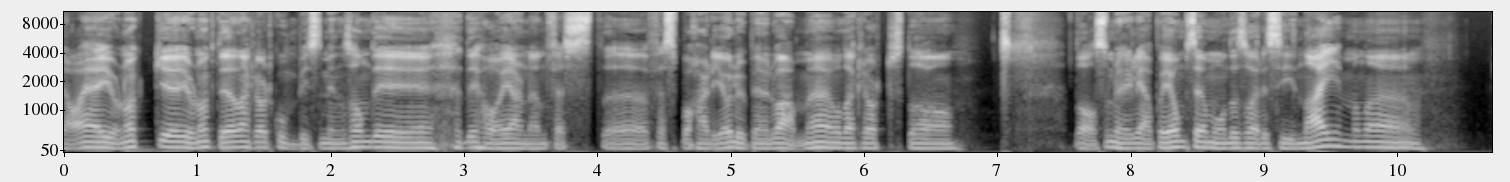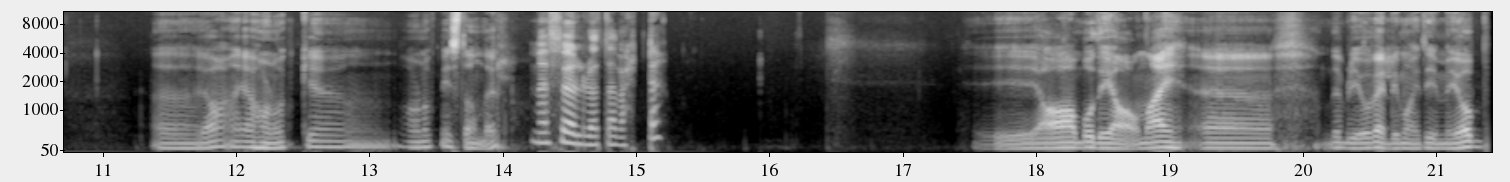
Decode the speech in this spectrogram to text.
Ja, jeg gjør nok, gjør nok det. Det er klart Kompisene mine sånn, de, de har gjerne en fest, eh, fest på helga og lurer på om jeg vil være med. Og det er klart, da, da som regel jeg er på jobb, så jeg må dessverre si nei. Men eh, eh, ja, jeg har nok, uh, har nok mista en del. Men føler du at det er verdt det? Ja, både ja og nei. Eh, det blir jo veldig mange timer jobb.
